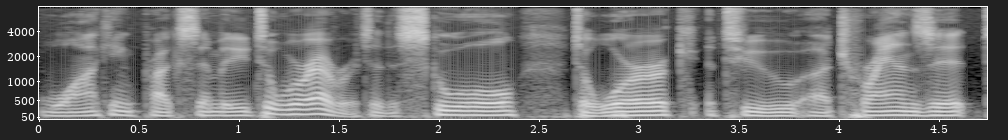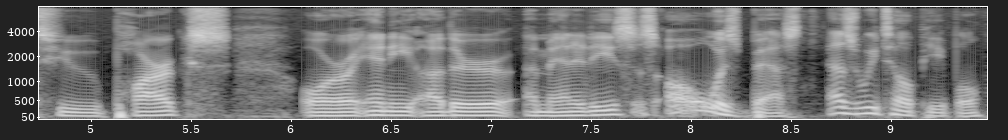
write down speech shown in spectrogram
walking proximity to wherever, to the school, to work, to uh, transit, to parks, or any other amenities, it's always best, as we tell people,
